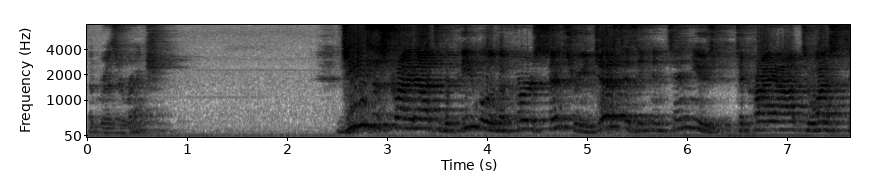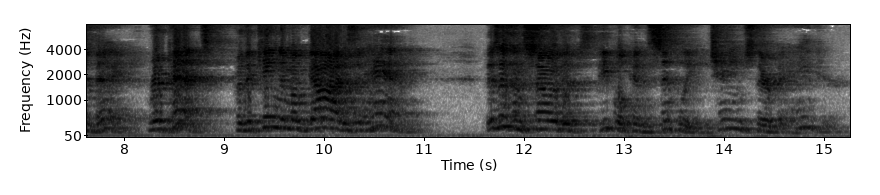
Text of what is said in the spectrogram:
but resurrection. Jesus cried out to the people in the first century, just as he continues to cry out to us today Repent, for the kingdom of God is at hand. This isn't so that people can simply change their behavior,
